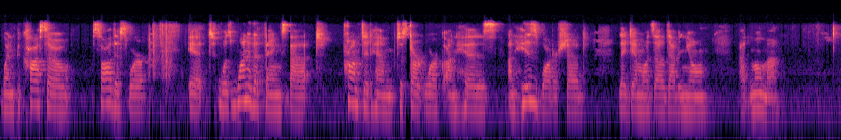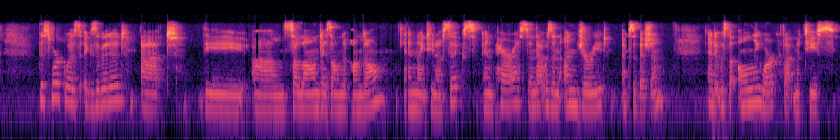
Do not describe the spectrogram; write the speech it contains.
when Picasso saw this work it was one of the things that prompted him to start work on his on his watershed, Les Demoiselles d'Avignon at MoMA. This work was exhibited at the um, Salon des Indépendants in 1906 in Paris, and that was an unjuried exhibition. And it was the only work that Matisse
